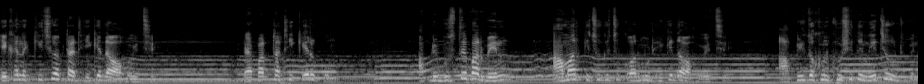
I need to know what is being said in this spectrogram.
এখানে কিছু একটা ঢেকে দেওয়া হয়েছে। ব্যাপারটা ঠিক এরকম। আপনি বুঝতে পারবেন আমার কিছু কিছু কর্ম ঢেকে দেওয়া হয়েছে। আপনি তখন খুশিতে নেচে উঠবেন।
